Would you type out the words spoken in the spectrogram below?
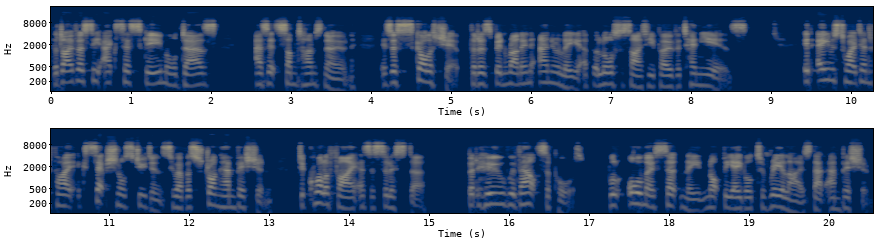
The Diversity Access Scheme, or DAS as it's sometimes known, is a scholarship that has been running annually at the Law Society for over 10 years. It aims to identify exceptional students who have a strong ambition to qualify as a solicitor, but who, without support, will almost certainly not be able to realise that ambition.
